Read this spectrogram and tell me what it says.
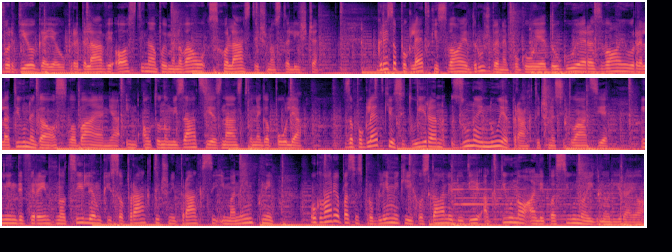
Bordijo ga je v predelavi Ostina poimenoval scholastično stališče. Gre za pogled, ki svoje družbene pogoje dolguje razvoju relativnega osvobajanja in avtonomizacije znanstvenega polja, za pogled, ki je situiran zunaj nuje praktične situacije in indiferentno ciljem, ki so praktični praksi imanentni, ukvarja pa se s problemi, ki jih ostali ljudje aktivno ali pasivno ignorirajo.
